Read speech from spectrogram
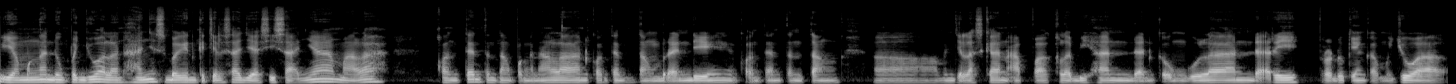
yang mengandung penjualan hanya sebagian kecil saja sisanya malah konten tentang pengenalan, konten tentang branding, konten tentang uh, menjelaskan apa kelebihan dan keunggulan dari produk yang kamu jual.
